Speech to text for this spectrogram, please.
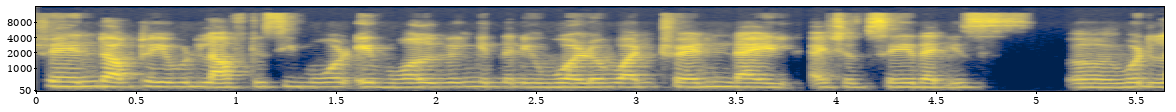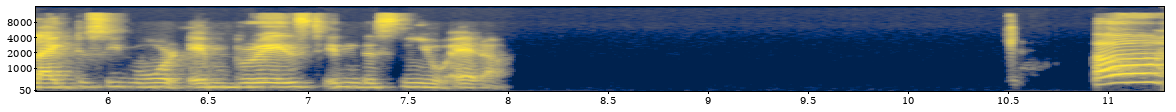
trend, doctor, you would love to see more evolving in the new world, or one trend I, I should say that you uh, would like to see more embraced in this new era? Uh,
